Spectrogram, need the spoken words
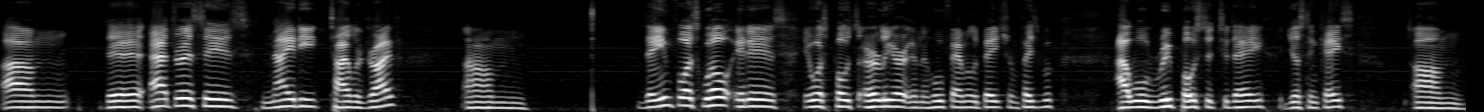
Um, the address is 90 Tyler Drive. Um, the info as well, it is it was posted earlier in the WHO Family page on Facebook. I will repost it today just in case. Um,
